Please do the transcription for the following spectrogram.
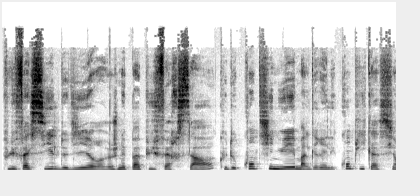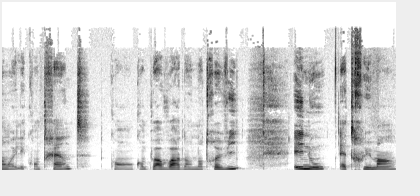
Plus facile de dire je n'ai pas pu faire ça que de continuer malgré les complications et les contraintes qu'on peut avoir dans notre vie. Et nous, êtres humains,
